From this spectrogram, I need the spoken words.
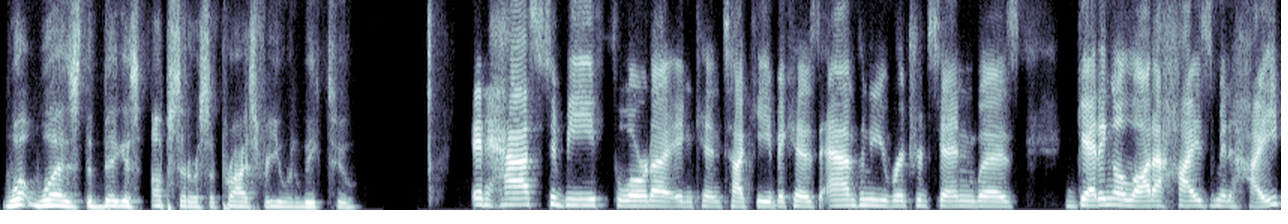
What was the biggest upset or surprise for you in week two? It has to be Florida and Kentucky because Anthony Richardson was getting a lot of Heisman hype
